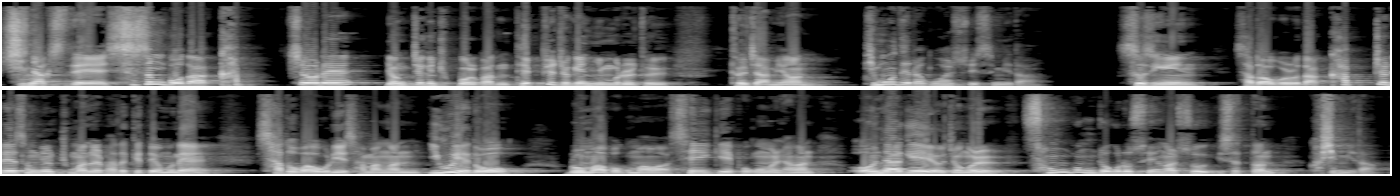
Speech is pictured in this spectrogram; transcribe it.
신약 시대의 스승보다 갑 절의 영적인 축복을 받은 대표적인 인물을 들, 들자면 디모데라고 할 수 있습니다. 스승인 사도 바울보다 갑절의 성령 충만을 받았기 때문에 사도 바울이 사망한 이후에도 로마 복음화와 세계 복음을 향한 언약의 여정을 성공적으로 수행할 수 있었던 것입니다.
